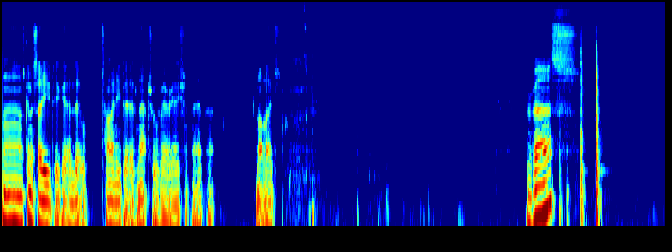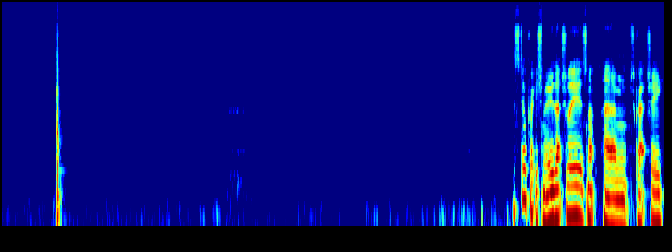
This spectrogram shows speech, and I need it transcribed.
uh, I was going to say you do get a little tiny bit of natural variation there, but not loads. Reverse. It's still pretty smooth actually, it's not um, scratchy.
